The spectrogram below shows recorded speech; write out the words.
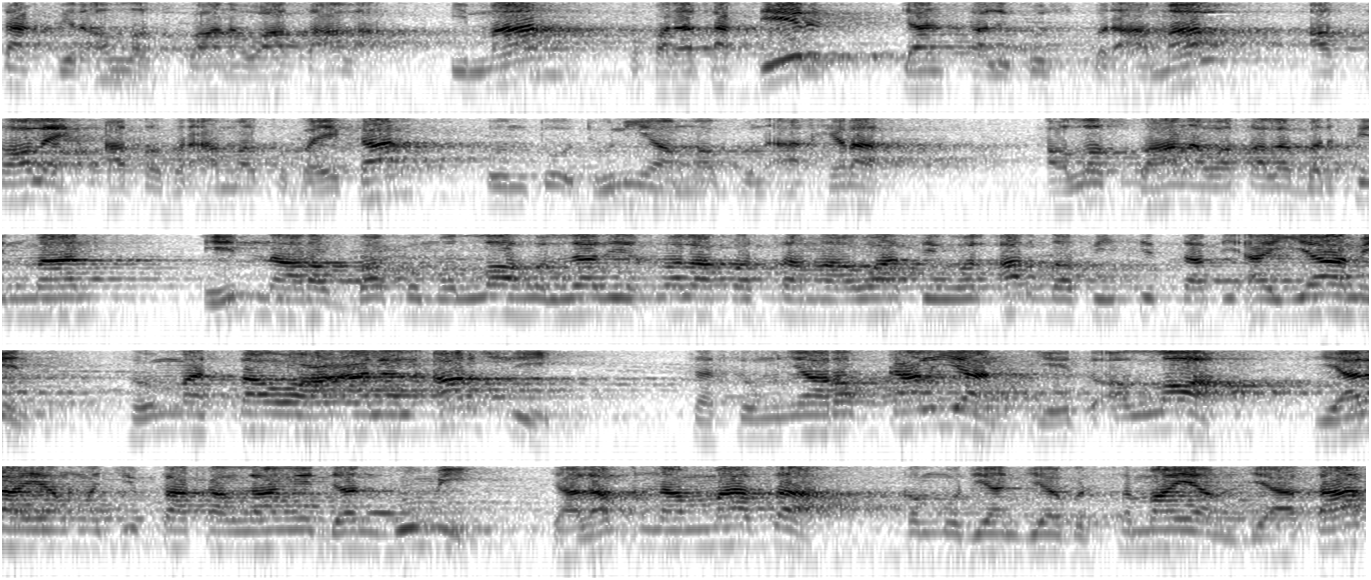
takdir Allah Subhanahu wa taala. Iman kepada takdir dan sekaligus beramal as-saleh atau beramal kebaikan untuk dunia maupun akhirat. Allah Subhanahu wa taala berfirman, "Inna rabbakumullahu alladzi khalaqas samawati wal arda fi sittati ayyamin, tsumma stawa 'alal arsy." Sesungguhnya Rob kalian, yaitu Allah, dialah yang menciptakan langit dan bumi dalam enam masa. Kemudian dia bersemayam di atas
